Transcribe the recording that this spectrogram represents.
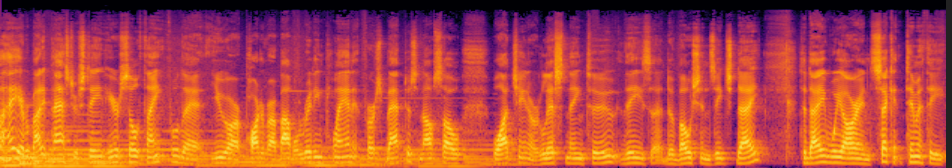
Well, hey everybody, Pastor Steve here. So thankful that you are part of our Bible reading plan at First Baptist and also watching or listening to these uh, devotions each day. Today we are in 2 Timothy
